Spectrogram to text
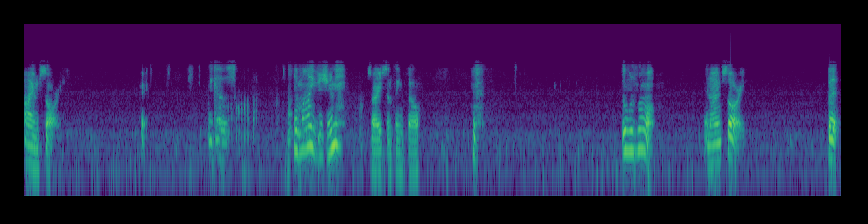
I'm sorry. Okay. Because, in my vision, sorry, something fell. it was wrong, and I'm sorry. But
